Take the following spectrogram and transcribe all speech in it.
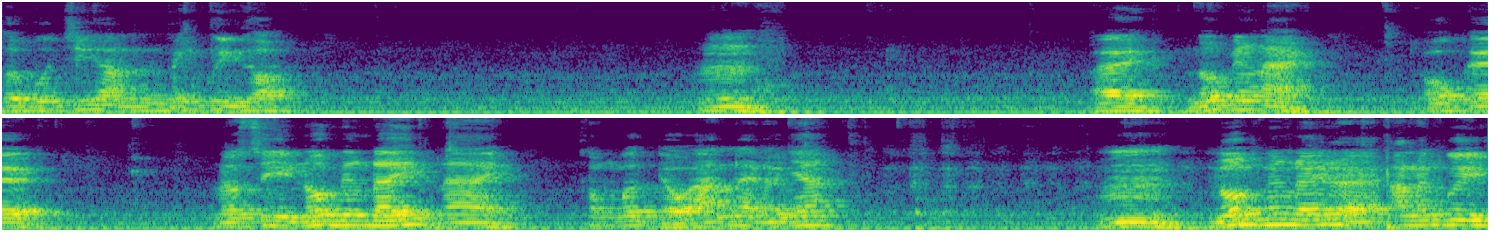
thôi bố trí ăn bánh quy thôi. Ừ. đây nốt miếng này. Ok. Messi nốt miếng đấy. Này không có kiểu ăn này đâu nhá. Ừ. nốt miếng đấy rồi ăn bánh quy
